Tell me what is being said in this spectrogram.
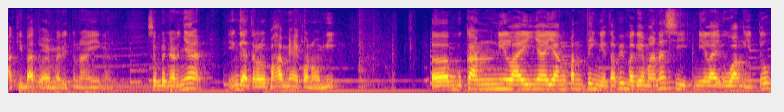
akibat UMR itu naik kan. Sebenarnya ini nggak terlalu paham ya ekonomi. Eh, bukan nilainya yang penting ya, tapi bagaimana sih nilai uang itu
